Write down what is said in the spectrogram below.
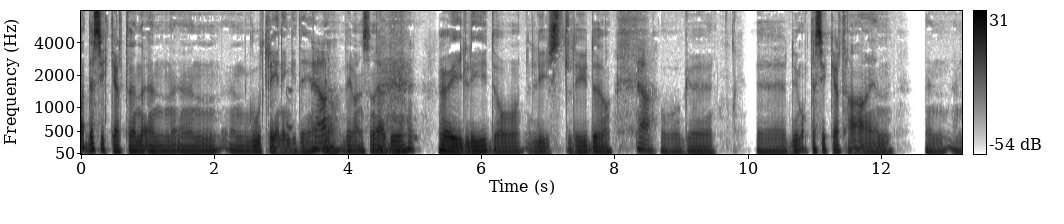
hadde sikkert en, en, en, en god trening i det. Ja. Ja. det var en sånn veldig høy lyd og lyst lyd. Og, Ja, og eh, du måtte sikkert ha en, en, en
